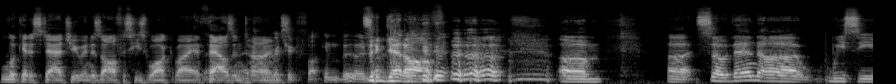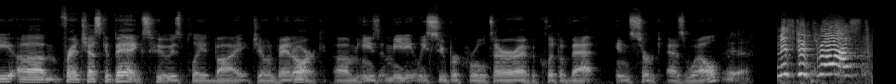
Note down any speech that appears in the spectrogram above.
look at a statue in his office he's walked by a thousand times Richard fucking Boone. to get off um, uh, so then uh, we see um, Francesca Banks, who is played by Joan Van Ark. Um, he's immediately super cruel to her. I have a clip of that insert as well. Yeah. Mr. Thrust!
